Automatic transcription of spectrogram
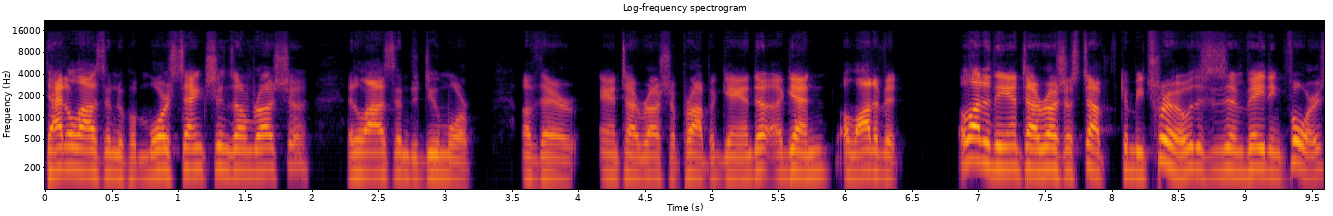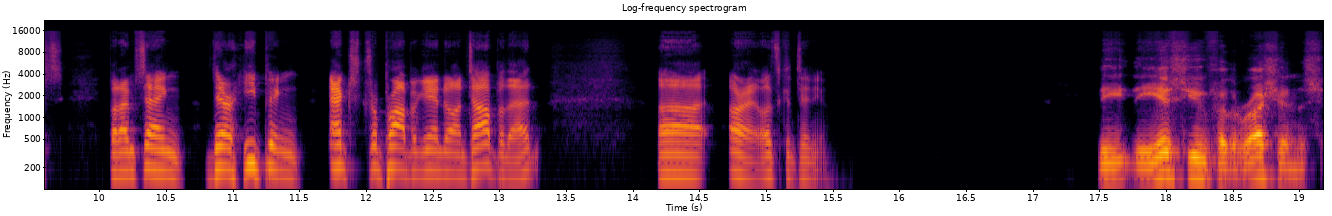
that allows them to put more sanctions on Russia. It allows them to do more of their anti-Russia propaganda. Again, a lot of it, a lot of the anti-Russia stuff can be true. This is an invading force, but I'm saying they're heaping extra propaganda on top of that. Uh, all right, let's continue. The the issue for the Russians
